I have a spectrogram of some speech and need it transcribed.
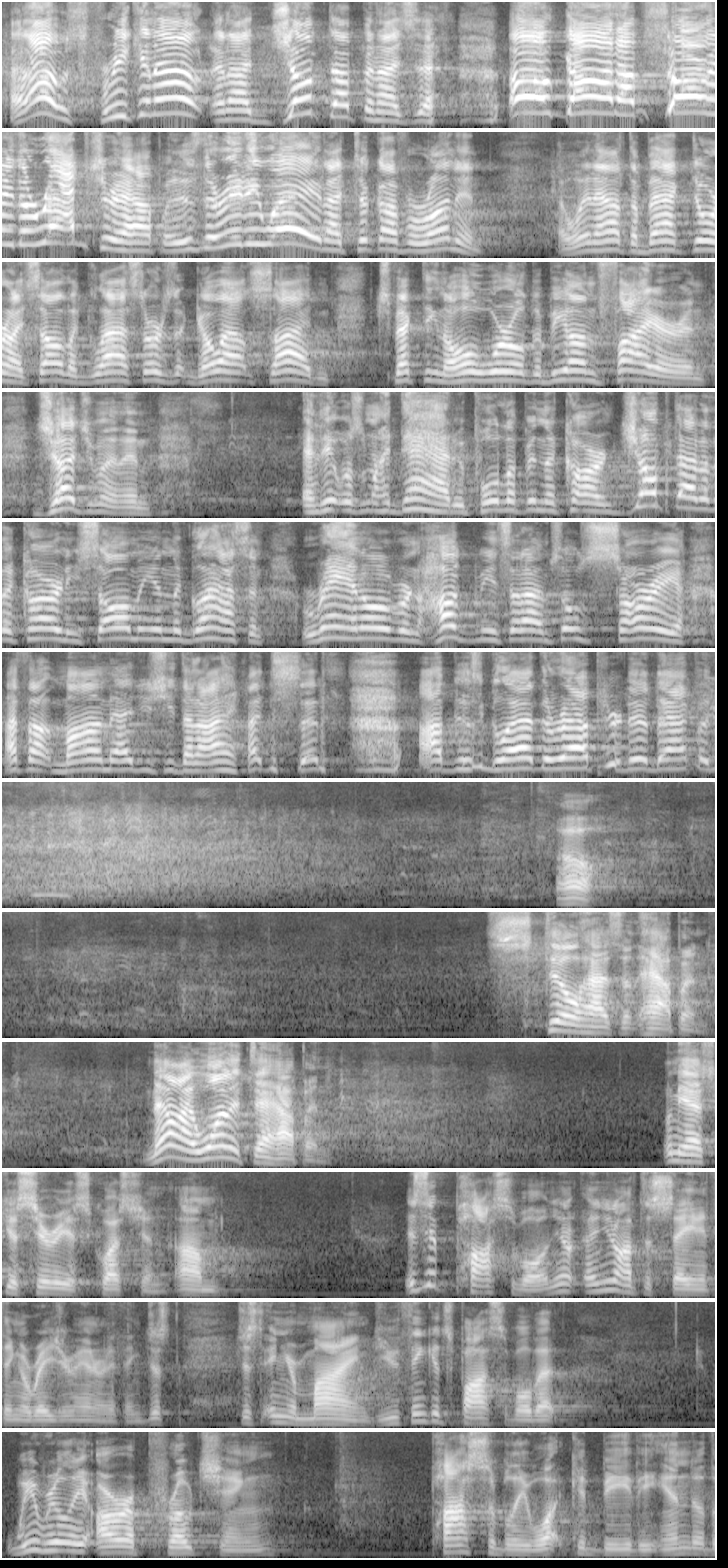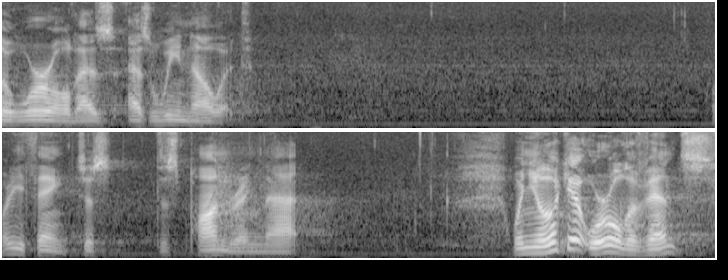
And I was freaking out, and I jumped up and I said, Oh God, I'm sorry, the rapture happened. Is there any way? And I took off running. I went out the back door and I saw the glass doors that go outside and expecting the whole world to be on fire and judgment. And, and it was my dad who pulled up in the car and jumped out of the car and he saw me in the glass and ran over and hugged me and said, I'm so sorry. I thought mom had you. She thought I, I just said, I'm just glad the rapture didn't happen. oh. still hasn't happened. Now I want it to happen. Let me ask you a serious question. Um, is it possible, and you, and you don't have to say anything or raise your hand or anything, just, just in your mind, do you think it's possible that we really are approaching possibly what could be the end of the world as, as we know it? What do you think? Just, just pondering that. When you look at world events,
